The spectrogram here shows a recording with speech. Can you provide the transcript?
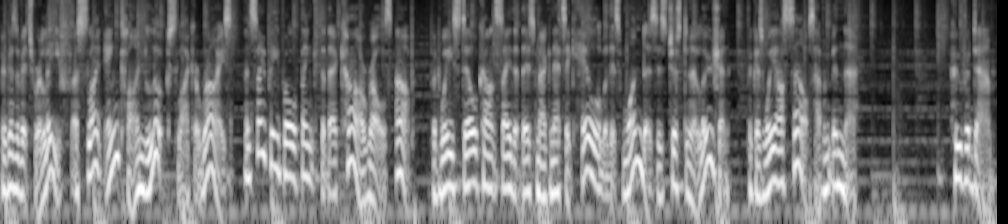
Because of its relief, a slight incline looks like a rise, and so people think that their car rolls up. But we still can't say that this magnetic hill with its wonders is just an illusion, because we ourselves haven't been there. Hoover Dam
